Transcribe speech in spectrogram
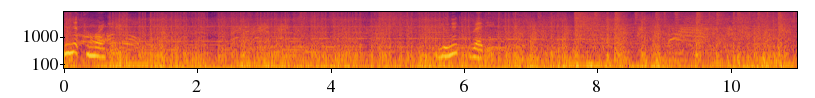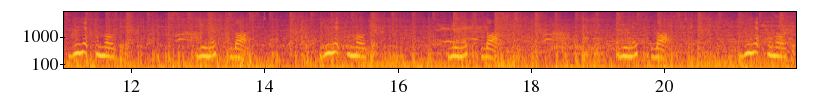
Unit promoted. Unit ready. Unit promoted. Unit lost. Unit promoted. Unit lost. Unit lost. Unit promoted.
